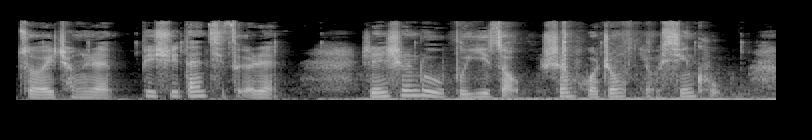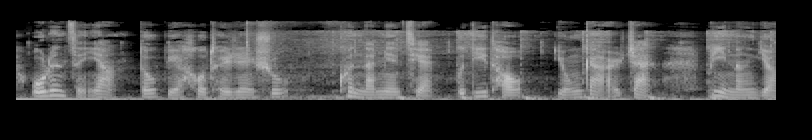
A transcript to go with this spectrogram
作为成人，必须担起责任。人生路不易走，生活中有辛苦。无论怎样，都别后退认输。困难面前不低头，勇敢而战，必能赢。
